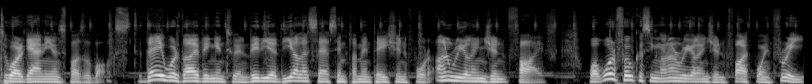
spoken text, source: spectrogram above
to Arghanion's Puzzle Box. Today we're diving into NVIDIA DLSS implementation for Unreal Engine 5. While we're focusing on Unreal Engine 5.3,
